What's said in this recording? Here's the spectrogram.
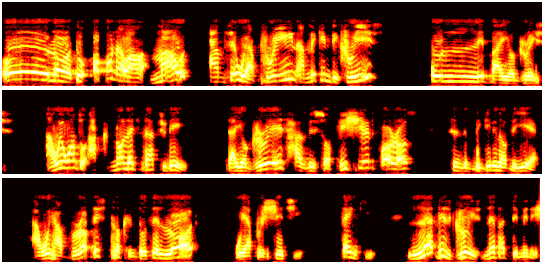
oh Lord, to open our mouth and say we are praying and making decrees, only by your grace. And we want to acknowledge that today, that your grace has been sufficient for us since the beginning of the year. And we have brought this token to say, Lord, we appreciate you. Thank you. Let this grace never diminish.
